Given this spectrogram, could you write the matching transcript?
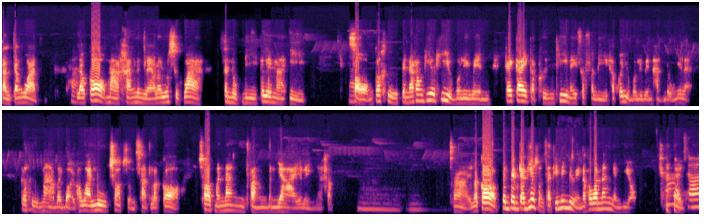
ต่างจังหวัดค่ะ แล้วก็มาครั้งหนึ่งแล้วแล้วรู้สึกว่าสนุกดีก็เลยมาอีกค่ะสองก็คือเป็นนักท่องเที่ยวที่อยู่บริเวณ ใกล้ ๆ กับพื้นที่ในซาฟารีครับ ก็อยู่บริเวณหันดงนี่แหละ ก็คือมาบ่อยๆ เพราะว่าลูกชอบสวนสัตว์ แล้วก็ชอบมานั่งฟังบรรยายอะไรอย่างเงี้ยครับอืมอืมใช่ แล้วก็เป็นเป็นการเที่ยวสวนสัตว์ที่ไม่เหนื่อยนะเพราะว่านั่งอย่างเดียวใช่ใช่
